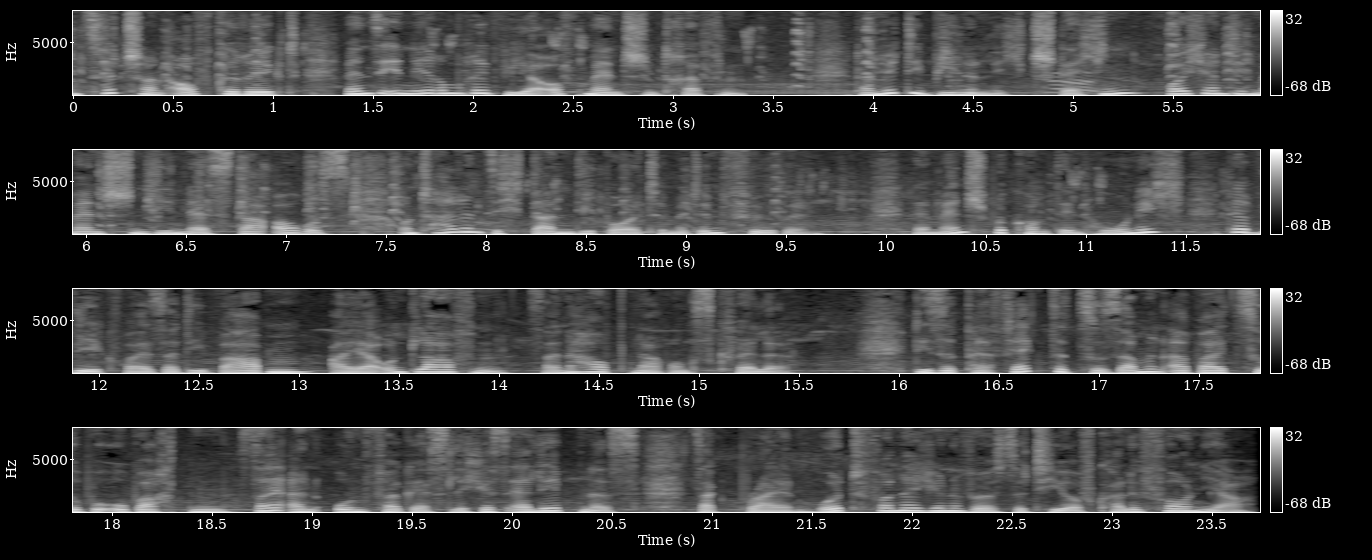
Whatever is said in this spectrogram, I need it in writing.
und zwitschern aufgeregt, wenn sie in ihrem Revier auf Menschen treffen. Damit die Bienen nicht stechen, räuchern die Menschen die Nester aus und teilen sich dann die Beute mit den Vögeln. Der Mensch bekommt den Honig, der Wegweiser die Waben, Eier und Larven, seine Hauptnahrungsquelle. Diese perfekte Zusammenarbeit zu beobachten sei ein unvergessliches Erlebnis, sagt Brian Wood von der University of California.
